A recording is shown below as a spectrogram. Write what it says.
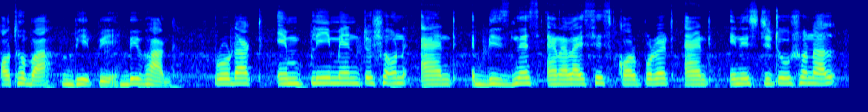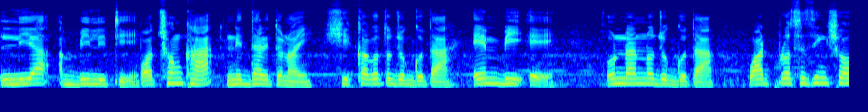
অথবা ভিপি বিভাগ। Product implementation and business analysis corporate and institutional liability পদ সংখ্যা নির্ধারিত নয়। শিক্ষাগত যোগ্যতা এম অন্যান্য যোগ্যতা ওয়ার্ড প্রসেসিং সহ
